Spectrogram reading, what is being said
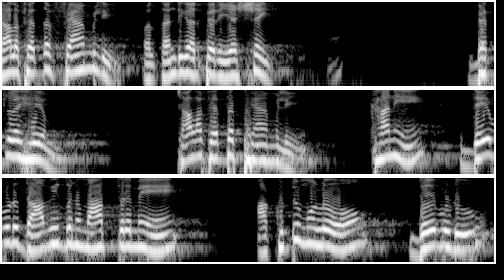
చాలా పెద్ద ఫ్యామిలీ. వాళ్ళ తండ్రి గారి పేరు యశ్ఐ బెత్లహేమ్ చాలా పెద్ద ఫ్యామిలీ. కానీ దేవుడు దావీదును మాత్రమే ఆ కుటుంబంలో దేవుడు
